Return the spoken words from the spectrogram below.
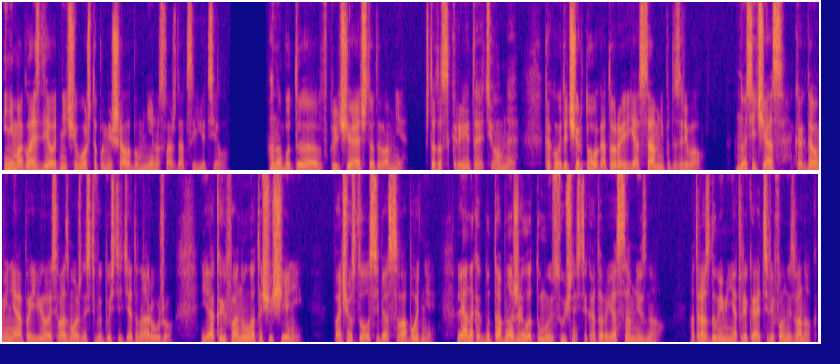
и не могла сделать ничего, что помешало бы мне наслаждаться ее телом. Оно будто включает что-то во мне, что-то скрытое, темное, какую-то черту, о которой я сам не подозревал. Но сейчас, когда у меня появилась возможность выпустить это наружу, я кайфанул от ощущений, почувствовал себя свободнее. Ляна как будто обнажила ту мою сущность, о которой я сам не знал. От раздумий меня отвлекает телефонный звонок.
